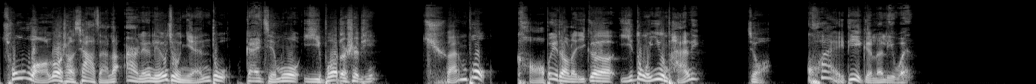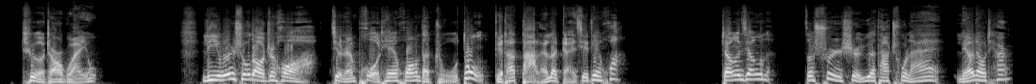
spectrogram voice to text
从网络上下载了2009年度该节目已播的视频，全部拷贝到了一个移动硬盘里，就快递给了李文。这招管用，李文收到之后啊，竟然破天荒的主动给他打来了感谢电话。张江呢，则顺势约他出来聊聊天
